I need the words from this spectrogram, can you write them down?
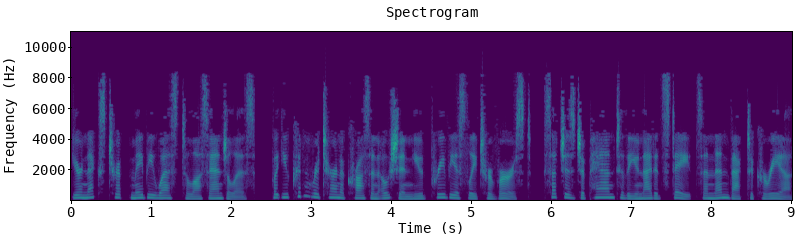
your next trip may be west to Los Angeles, but you couldn't return across an ocean you'd previously traversed, such as Japan to the United States and then back to Korea.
